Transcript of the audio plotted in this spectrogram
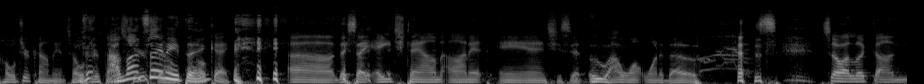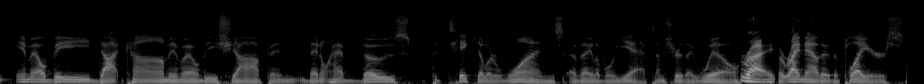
Hold your comments. Hold your thoughts. I'm not saying anything. Okay. uh, they say H Town on it, and she said, "Ooh, I want one of those." so I looked on MLB.com, MLB Shop, and they don't have those particular ones available yet. I'm sure they will. Right. But right now they're the players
